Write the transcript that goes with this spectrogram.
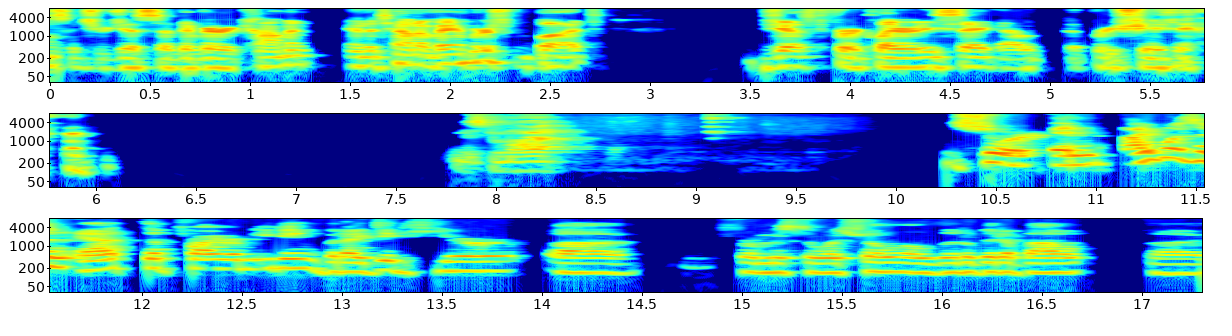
since you just said they're very common in the town of Amherst, but just for clarity's sake, I would appreciate that. Mr. Morra? Sure, and I wasn't at the prior meeting, but I did hear uh, from Mr. Wachilla a little bit about uh,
